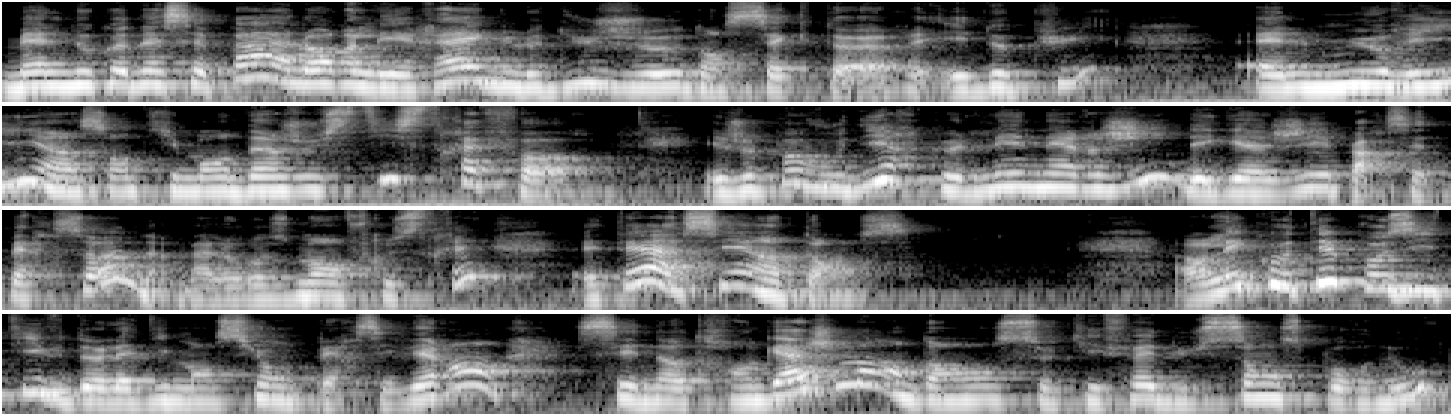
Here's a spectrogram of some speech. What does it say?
Mais elle ne connaissait pas alors les règles du jeu dans ce secteur et depuis, elle mûrit un sentiment d'injustice très fort. Et je peux vous dire que l'énergie dégagée par cette personne, malheureusement frustrée, était assez intense. Alors les côtés positifs de la dimension persévérant, c'est notre engagement dans ce qui fait du sens pour nous,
